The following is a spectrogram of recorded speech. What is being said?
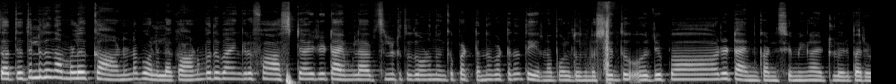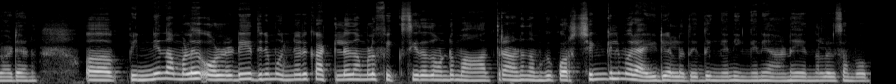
സത്യത്തിൽ ഇത് നമ്മൾ കാണുന്ന പോലെയല്ല. കാണുമ്പോൾ ഇത് ഭയങ്കര ഫാസ്റ്റായിട്ട് ടൈം ലാബ്സിൽ എടുത്തതുകൊണ്ട് നിങ്ങൾക്ക് പെട്ടെന്ന് പെട്ടെന്ന് തീരണ പോലെ തോന്നും. പക്ഷേ ഇത് ഒരുപാട് ടൈം കൺസ്യൂമിങ് ആയിട്ടുള്ള ഒരു പരിപാടിയാണ്. പിന്നെ നമ്മൾ ഓൾറെഡി ഇതിന് മുന്നേ ഒരു കട്ടിൽ നമ്മൾ ഫിക്സ് ചെയ്തതുകൊണ്ട് മാത്രമാണ് നമുക്ക് കുറച്ചെങ്കിലും ഒരു ഐഡിയ ഉള്ളത്. ഇത് ഇങ്ങനെ ഇങ്ങനെയാണ് എന്നുള്ളൊരു സംഭവം.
